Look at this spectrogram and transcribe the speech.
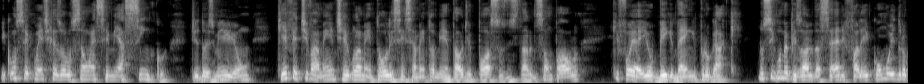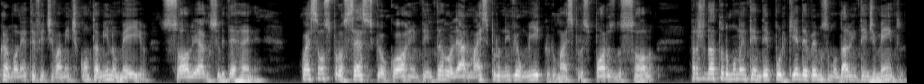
e consequente Resolução SMA 5 de 2001, que efetivamente regulamentou o licenciamento ambiental de postos no estado de São Paulo, que foi aí o Big Bang para o GAC. No segundo episódio da série, falei como o hidrocarboneto efetivamente contamina o meio, solo e água subterrânea. Quais são os processos que ocorrem, tentando olhar mais para o nível micro, mais para os poros do solo, para ajudar todo mundo a entender por que devemos mudar o entendimento,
